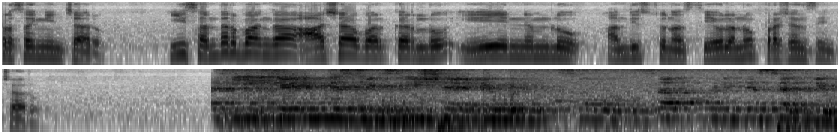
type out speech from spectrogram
ప్రసంగించారు. ఈ సందర్భంగా ఆశా వర్కర్లు ఏఎన్ఎంలు అందిస్తున్న సేవలను ప్రశంసించారు. He came his busy schedule, so sir, could you just help you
